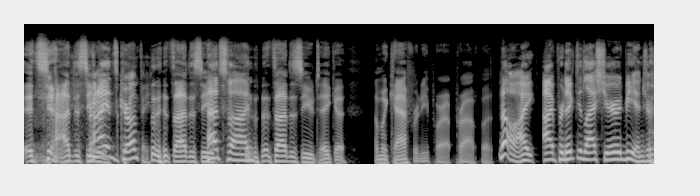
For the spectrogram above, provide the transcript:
it's yeah, odd to see. you- Ryan's grumpy. it's odd to see. That's fine. it's odd to see you take a a McCafferty prop, prop, but No, I I predicted last year he'd be injured,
